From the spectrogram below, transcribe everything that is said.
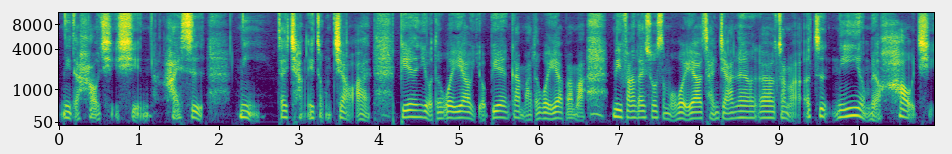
你的好奇心，还是你在抢一种教案？别人有的我也要有，别人干嘛的我也要干嘛？立方在说什么我也要参加，那要要干嘛？而是你有没有好奇，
